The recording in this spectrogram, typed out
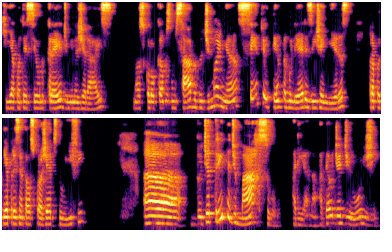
que aconteceu no CREA de Minas Gerais. Nós colocamos num sábado de manhã 180 mulheres engenheiras para poder apresentar os projetos do IFE. Uh, do dia 30 de março, Ariana, até o dia de hoje,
